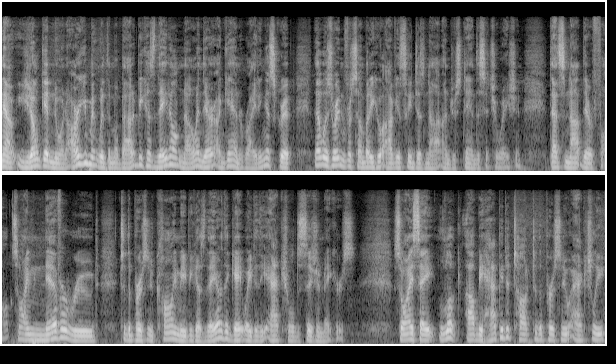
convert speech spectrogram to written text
Now, you don't get into an argument with them about it because they don't know. And they're, again, writing a script that was written for somebody who obviously does not understand the situation. That's not their fault. So I'm never rude to the person who's calling me because they are the gateway to the actual decision makers. So I say, look, I'll be happy to talk to the person who actually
